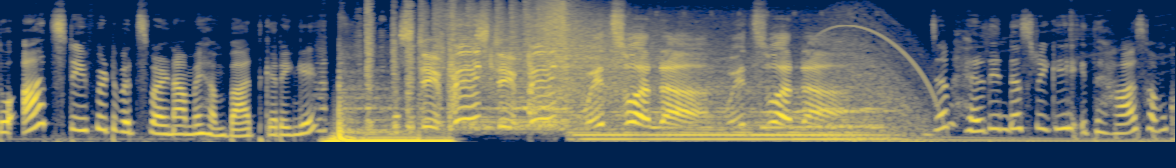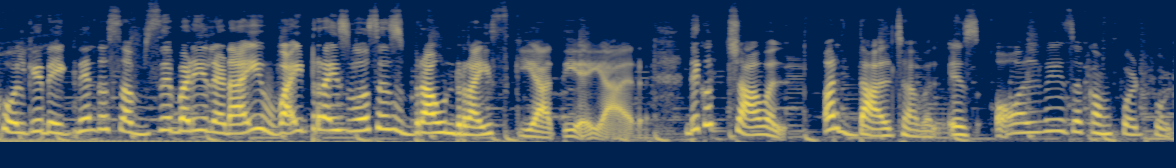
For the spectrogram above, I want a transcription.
तो आज स्टे फिट विद स्वर्णा में हम बात करेंगे Stay fit, stay fit with Swarna, with Swarna. जब हेल्थ इंडस्ट्री की इतिहास हम खोल के देखते हैं तो सबसे बड़ी लड़ाई white rice versus brown rice की आती है यार देखो चावल और दाल चावल is always a comfort food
